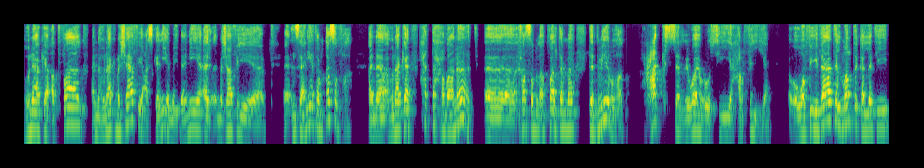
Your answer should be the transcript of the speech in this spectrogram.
هناك أطفال أن هناك مشافي عسكرية ميدانية مشافي إنسانية تم قصفها أن هناك حتى حضانات خاصة بالأطفال تم تدميرها عكس الرواية الروسية حرفيا. وفي ذات المنطقة التي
